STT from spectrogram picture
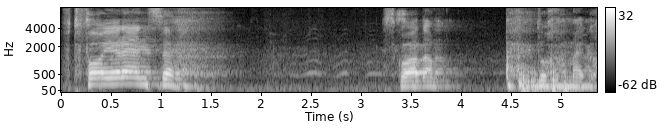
w Twoje ręce składam ducha mego.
